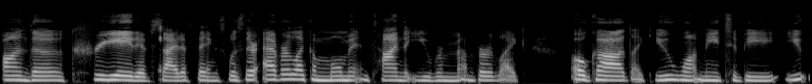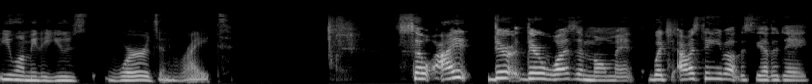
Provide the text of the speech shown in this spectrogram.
on the creative side of things? Was there ever like a moment in time that you remember like, oh God, like you want me to be, you, you want me to use words and write? So I, there, there was a moment, which I was thinking about this the other day.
